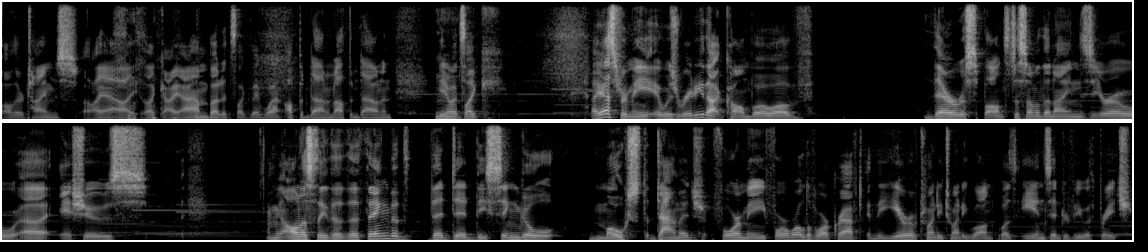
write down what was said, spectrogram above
other times I, I like I am, but it's like they went up and down and up and down. And, you know, Mm. it's like, I guess for me, it was really that combo of their response to some of the 9 0 uh, issues. I mean, honestly, the, the thing that, that did the single most damage for me for World of Warcraft in the year of 2021 was Ian's interview with Preach.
